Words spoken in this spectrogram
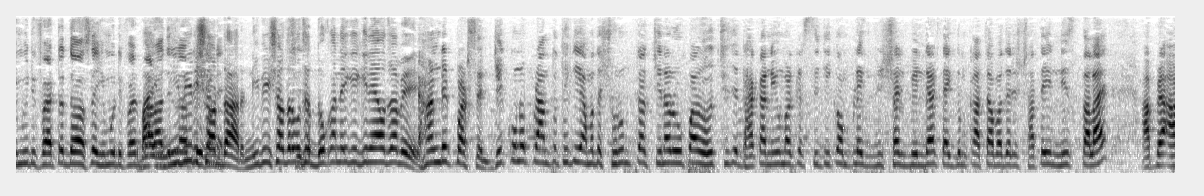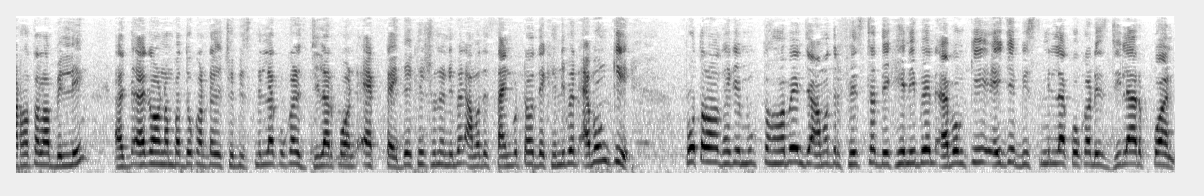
হিউমিডিফায়ারটা দেওয়া আছে হিউমিডিফায়ার ভাই বাড়া দিলে নিবিড় সর্দার নিবিড় সর্দার বলছে দোকানে গিয়ে কিনে নেওয়া যাবে। হান্ড্রেড পার্সেন্ট যে কোনো প্রান্ত থেকে আমাদের শোরুমটা চেনার উপায় হচ্ছে যে Dhaka new market city complex Biswas builders একদম কাঁচা বাজারের সাথেই নিচতলায় আপনার আঠারোতলা বিল্ডিং। এগারো নম্বর দোকানটা হচ্ছে বিসমিল্লা কুকার জিলার পয়েন্ট একটাই। দেখে শুনে নেবেন আমাদের সাইনবোর্ডটাও দেখে নেবেন। এবং কি প্রতারণা থেকে মুক্ত হবেন যে আমাদের ফেসটা দেখে নেবেন এবং কি এই যে বিসমিল্লা কোকারিস ডিলার পয়েন্ট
